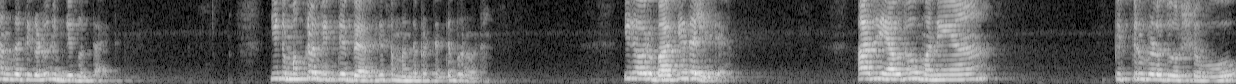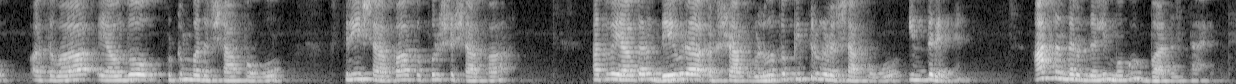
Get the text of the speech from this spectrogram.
ಸಂಗತಿಗಳು ನಿಮಗೆ ಗೊತ್ತಾಯ್ತು. ಈಗ ಮಕ್ಕಳ ವಿದ್ಯಾಭ್ಯಾಸಕ್ಕೆ ಸಂಬಂಧಪಟ್ಟಂತೆ ಬರೋಣ. ಈಗ ಅವರು ಭಾಗ್ಯದಲ್ಲಿದೆ. ಆದರೆ ಯಾವುದೋ ಮನೆಯ ಪಿತೃಗಳ ದೋಷವೋ ಅಥವಾ ಯಾವುದೋ ಕುಟುಂಬದ ಶಾಪವೋ, ಸ್ತ್ರೀ ಶಾಪ ಅಥವಾ ಪುರುಷ ಶಾಪ ಅಥವಾ ಯಾವ್ದಾದ್ರು ದೇವರ ಶಾಪಗಳು ಅಥವಾ ಪಿತೃಗಳ ಶಾಪವು ಇದ್ದರೆ ಆ ಸಂದರ್ಭದಲ್ಲಿ ಮಗುಗೆ ಬಾಧಿಸ್ತಾ ಇರುತ್ತೆ.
